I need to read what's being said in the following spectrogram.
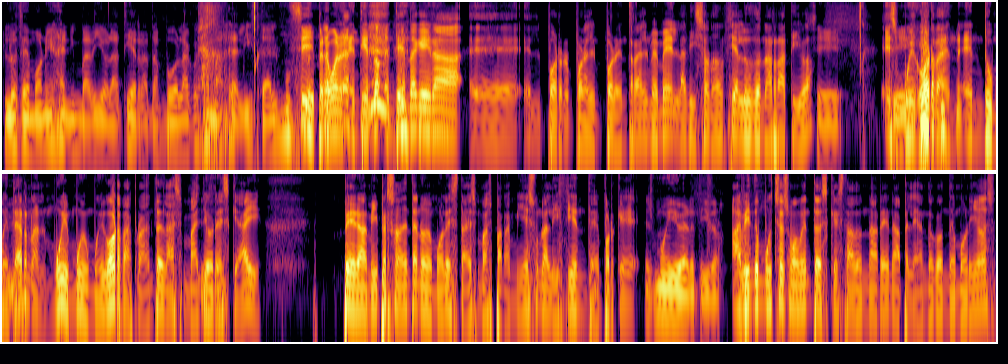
los demonios han invadido la Tierra, tampoco la cosa más realista del mundo. Sí, pero bueno, entiendo, entiendo que hay una, eh, por, por, el, por, entrar en el meme, la disonancia ludonarrativa sí, es muy gorda en, Doom Eternal, muy, muy, muy gorda, probablemente de las mayores que hay. Pero a mí personalmente no me molesta, es más, para mí es un aliciente, porque... Es muy divertido. Ha habido muchos momentos que he estado en arena peleando con demonios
